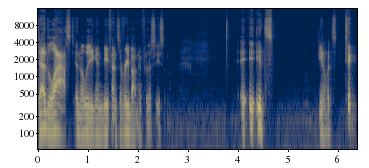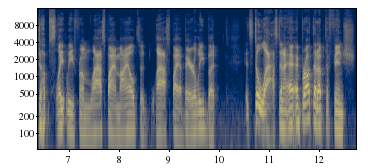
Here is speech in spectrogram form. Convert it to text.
dead last in the league in defensive rebounding for the season. It, it- it's, you know, it's ticked up slightly from last by a mile to last by a barely, but it's still last. And I, I brought that up to Finch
